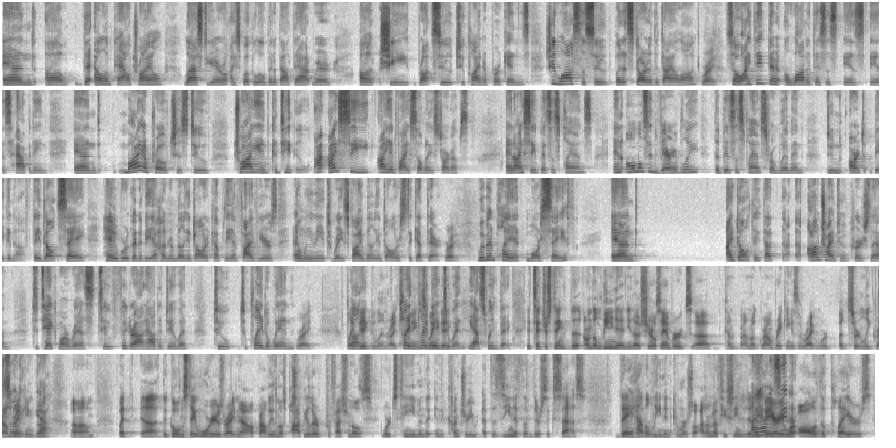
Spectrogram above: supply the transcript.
And um, the Ellen Pao trial last year, I spoke a little bit about that, where uh, she brought suit to Kleiner Perkins. She lost the suit, but it started the dialogue. Right. So I think that a lot of this is, is, is happening. And my approach is to try and continue. I, I see, I advise so many startups, and I see business plans, and almost invariably, the business plans from women do, aren't big enough. They don't say, hey, we're going to be a $100 million company in five years, and we need to raise $5 million to get there. Right. Women play it more safe, and I don't think that, uh, I'm trying to encourage them to take more risks, to figure out how to do it, to, to play to win. Right. Play big to win, right? Uh, Play, Swing- play swing big to win. Yeah, swing big. It's interesting that on the lean in, you know, Sheryl Sandberg's uh, kind of, I don't know, groundbreaking is the right word, but certainly groundbreaking book. Um, But uh, the Golden State Warriors right now, probably the most popular professional sports team in the, in the country, at the zenith of their success, they have a lean in commercial. I don't know if you've seen it in I the Bay Area where it. all of the players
